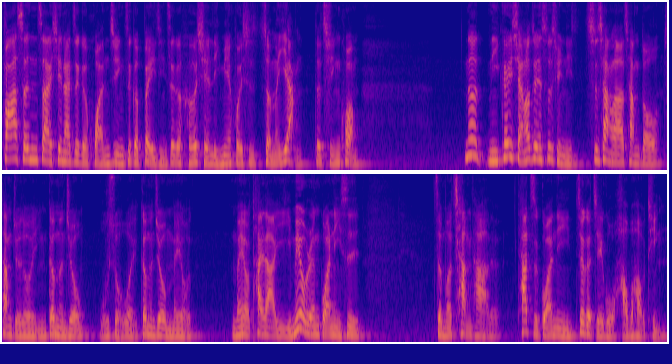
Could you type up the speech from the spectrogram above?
发生在现在这个环境、这个背景、这个和弦里面会是怎么样的情况。那你可以想到这件事情，你是唱啦、唱都、唱绝对音，根本就无所谓，根本就没有没有太大意义。没有人管你是怎么唱它的，他只管你这个结果好不好听。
